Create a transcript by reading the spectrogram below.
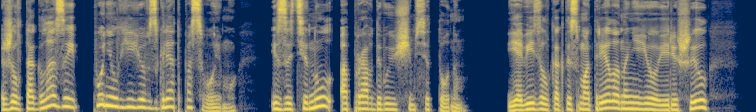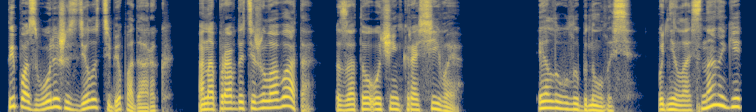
Желтоглазый понял ее взгляд по-своему и затянул оправдывающимся тоном. «Я видел, как ты смотрела на нее и решил, ты позволишь сделать тебе подарок. Она, правда, тяжеловата, зато очень красивая». Элла улыбнулась, поднялась на ноги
